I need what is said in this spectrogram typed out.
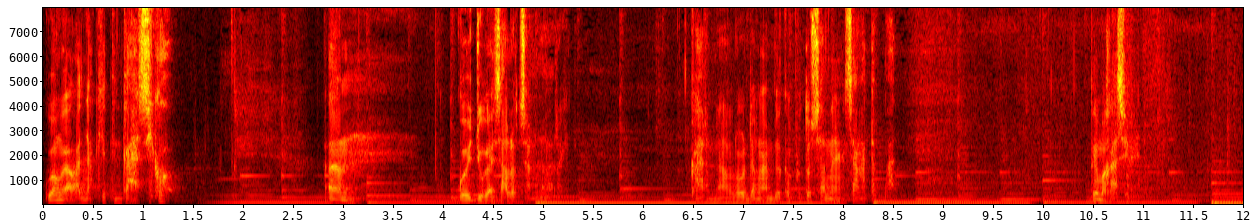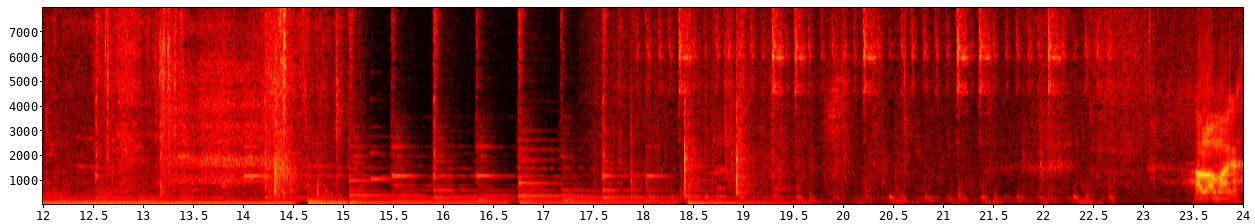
Gue nggak akan nyakitin kasih kok. Em, gue juga salut sama lo, Rick. Karena lo udah ngambil keputusan yang sangat tepat. Terima kasih, Vin. Halo, Amara.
